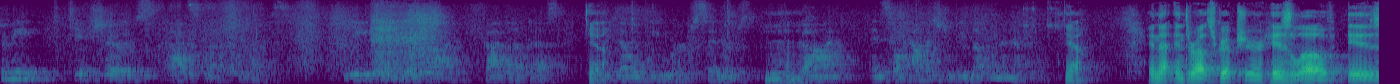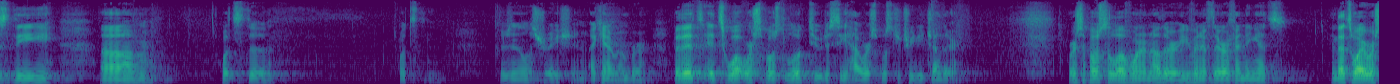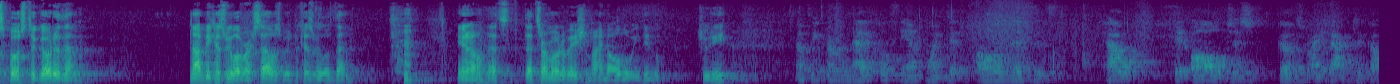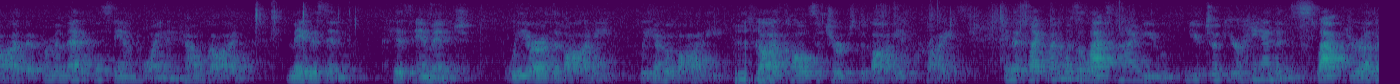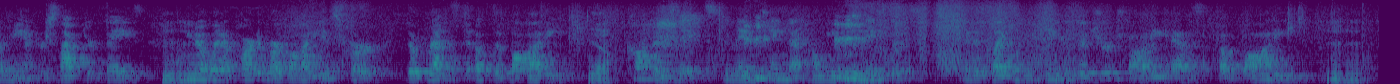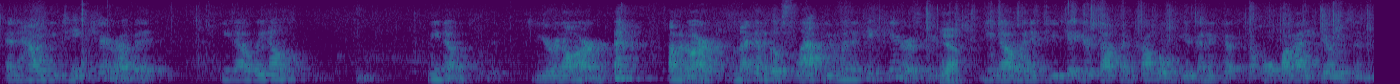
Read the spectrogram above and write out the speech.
To me, it shows God's love for us. We didn't God, God loved us. Yeah. Even though we were sinners, God, and so how much do we love one another? Yeah, and that and throughout Scripture, His love is the um, what's the what's the, there's an illustration I can't remember, but it's it's what we're supposed to look to to see how we're supposed to treat each other. We're supposed to love one another even if they're offending us, and that's why we're supposed to go to them, not because we love ourselves, but because we love them. you know, that's that's our motivation behind all that we do. Judy. something from a medical standpoint, that all of this is how it all just goes right back to God. But from a medical standpoint and how God made us in his image, we are the body. We have a body. God calls the church the body of Christ. And it's like, when was the last time you, you took your hand and slapped your other hand or slapped your face? You know, when a part of our body is hurt, the rest of the body Yeah. compensates to maintain that homeostasis. And it's like when you think of the church body as a body and how you take care of it, you know, we don't, you know, you're an arm, I'm an arm, I'm not gonna go slap you, I'm gonna take care of you. Yeah. You know, and if you get yourself in trouble, you're gonna go, the whole body goes and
